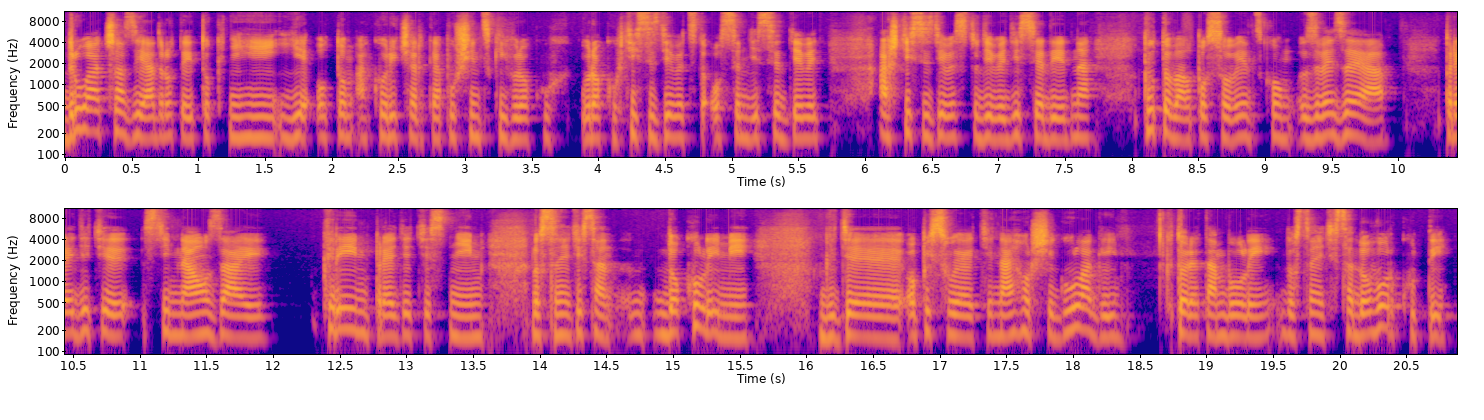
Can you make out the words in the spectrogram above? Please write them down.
Druhá časť jadro tejto knihy je o tom, ako Richard Kapušinský v roku, v roku 1989 až 1991 putoval po Sovietskom zväze a prejdete s tým naozaj Krím, prejdete s ním, dostanete sa do Kolímy, kde opisujete najhoršie gulagy, ktoré tam boli, dostanete sa do Vorkuty.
